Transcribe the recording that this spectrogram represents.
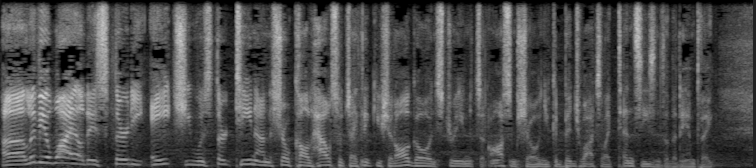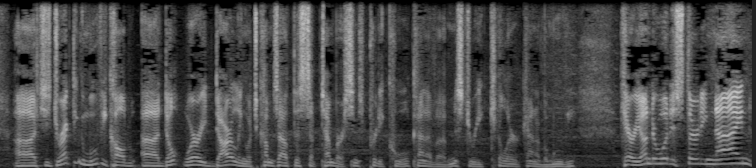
Uh, Olivia Wilde is 38. She was 13 on the show called House, which I think you should all go and stream. It's an awesome show, and you could binge watch like 10 seasons of the damn thing. Uh, she's directing a movie called uh, Don't Worry, Darling, which comes out this September. Seems pretty cool, kind of a mystery killer kind of a movie. Carrie Underwood is 39.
